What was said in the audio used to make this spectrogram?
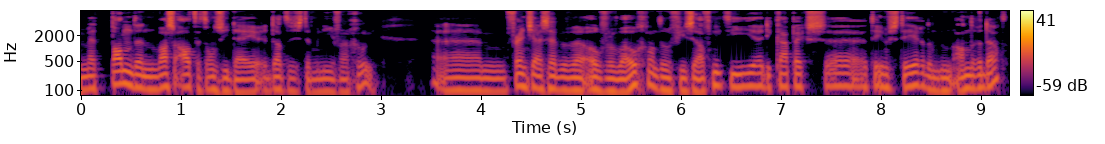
met panden was altijd ons idee, dat is de manier van groei. Ehm, franchise hebben we overwogen, want dan hoef je zelf niet die, eh, die capex eh, te investeren, dan doen anderen dat.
